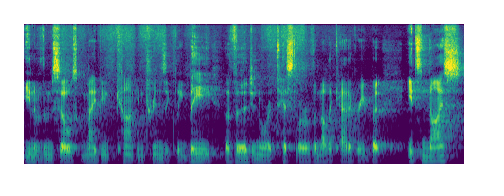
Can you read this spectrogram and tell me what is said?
in of themselves maybe can't intrinsically be a virgin or a Tesla of another category, but it's nice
